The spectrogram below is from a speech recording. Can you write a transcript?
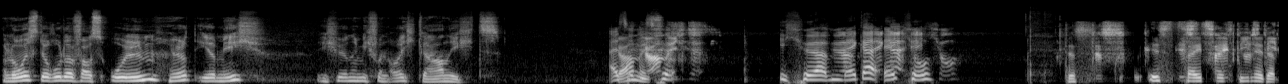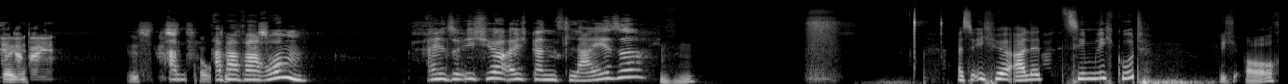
Hallo, ist der Rudolf aus Ulm. Hört ihr mich? Ich höre nämlich von euch gar nichts. Also Gar nicht. ich höre hör mega Echo. Das ist seit Christine dabei ist. Ab, taucht aber es. warum? Also ich höre euch ganz leise. Mhm. Also ich höre alle ziemlich gut. Ich auch.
